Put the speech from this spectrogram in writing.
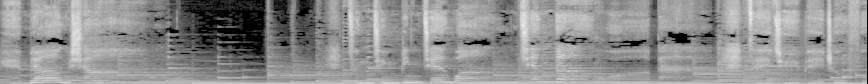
越渺小。曾经并肩往前的伙伴，在举杯祝福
